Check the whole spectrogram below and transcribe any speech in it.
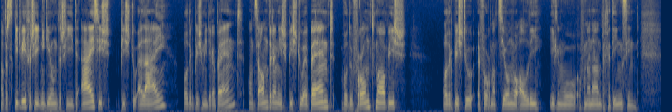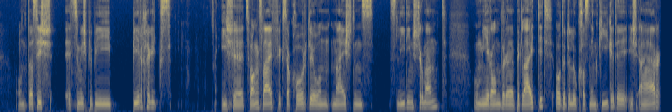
oder es gibt wie verschiedene Unterschiede. Eins ist, bist du allein oder bist mit einer Band. Und das andere ist, bist du eine Band, wo du Frontmann bist oder bist du eine Formation, wo alle irgendwo auf einem ähnlichen Ding sind. Und das ist jetzt zum Beispiel bei Bircherix ist äh, zwangsläufig das Akkordeon meistens das Leadinstrument und wir anderen begleitet. Oder der Lukas nimmt Geige, der ist er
